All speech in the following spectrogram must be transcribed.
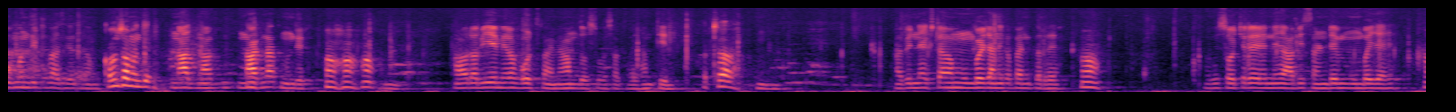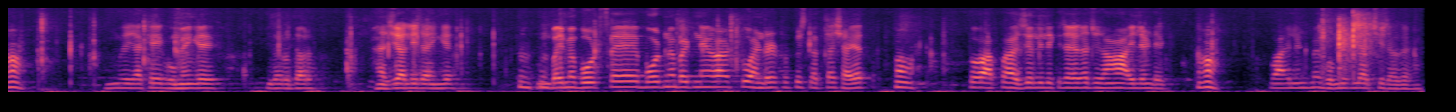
वो मंदिर के पास गए थे हम। कौन सा मंदिर? नाग नाग नागनाथ मंदिर। और अभी ये मेरा फोर्थ टाइम है हम दोस्तों के साथ आए हम तीन। अच्छा। हम्म। अभी नेक्स्ट टाइम हम मुंबई जाने का प्लान कर रहे हैं। हाँ। अभी सोच रहे हैं नहीं, अभी संडे मुंबई जाए। हाँ। मुंबई जाके घूमेंगे इधर उधर हजियाली जाएँगे। हम्म, हम्म, मुंबई में बोट से बोट में बैठने का टू हंड्रेड रुपीज़ लगता है शायद। हाँ। तो आपको हजियाली लेके जाएगा जहाँ आइलैंड है हाँ। वो आइलैंड में घूमने के लिए अच्छी जगह है।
